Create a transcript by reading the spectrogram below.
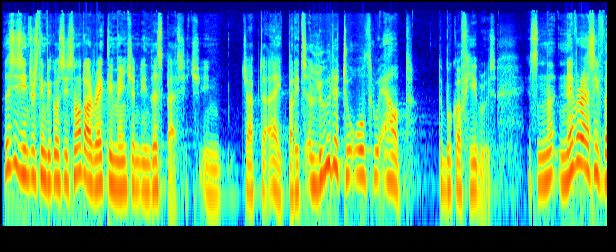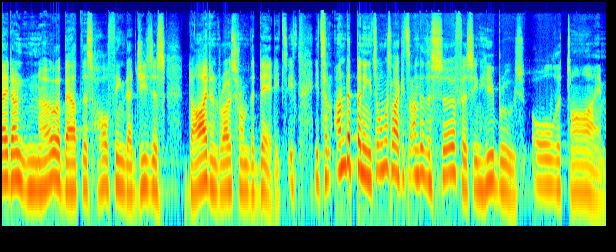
This is interesting because it's not directly mentioned in this passage, in chapter 8, but it's alluded to all throughout the book of Hebrews. It's never as if they don't know about this whole thing that Jesus died and rose from the dead. It's, it, it's an underpinning, it's almost like it's under the surface in Hebrews all the time.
